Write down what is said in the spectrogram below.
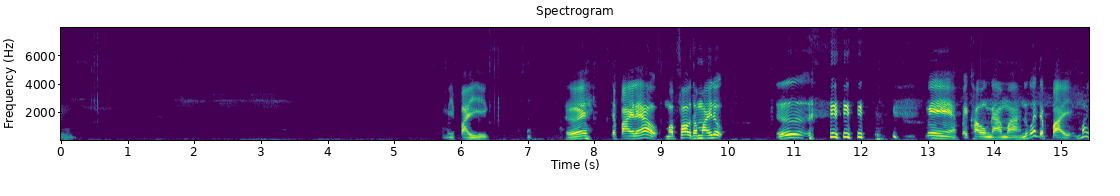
หายไม่ไปอีก เฮ้ย จะไปแล้ว มาเฝ้าทำไมลูก เออ แม่ไปเข้าห้องน้ำมา นึกว่าจะไป ไม่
